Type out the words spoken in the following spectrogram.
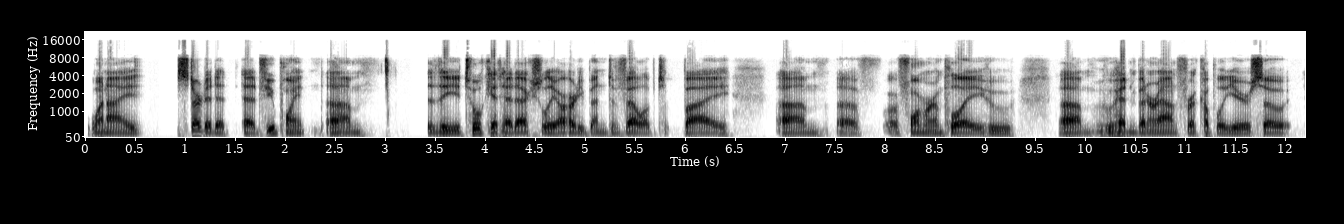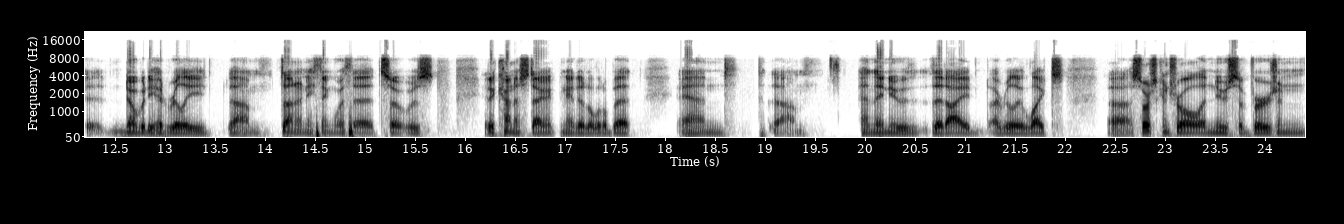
when I started at at Viewpoint, um, the toolkit had actually already been developed by um, a, a, former employee who um, who hadn't been around for a couple of years, so uh, nobody had really um, done anything with it. So it was it had kind of stagnated a little bit, and um, and they knew that I I really liked uh, source control and knew Subversion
